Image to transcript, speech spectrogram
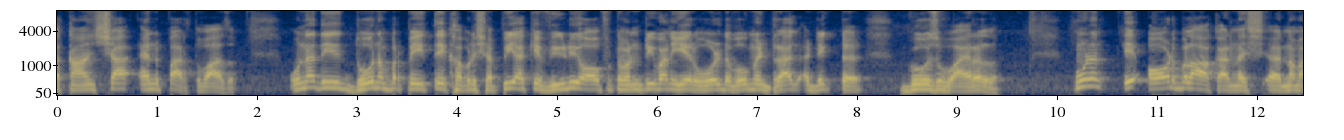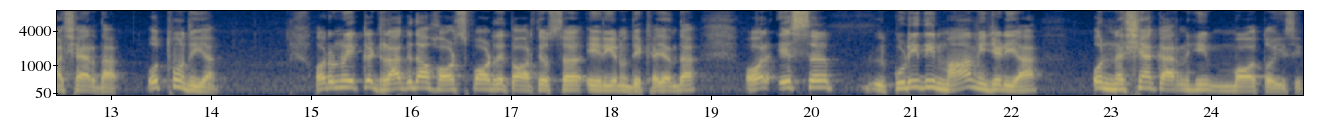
ਆਕਾਂਸ਼ਾ ਐਨ ਭਾਰਤਵਾਜ। ਉਹਨਾਂ ਦੀ 2 ਨੰਬਰ ਪੇਜ ਤੇ ਖਬਰ ਛਪੀ ਆ ਕਿ video of 21 year old woman drug addict goes viral ਹੁਣ ਇਹ ਔੜ ਬਲਾਕ ਆ ਨਸ਼- ਨਵਾਂ ਸ਼ਹਿਰ ਦਾ ਉੱਥੋਂ ਦੀ ਆ। ਔਰ ਉਹਨੂੰ ਇੱਕ ਡਰੱਗ ਦਾ ਹੌਟਸਪੌਟ ਦੇ ਤੌਰ ਤੇ ਉਸ ਏਰੀਆ ਨੂੰ ਦੇਖਿਆ ਜਾਂਦਾ। ਔਰ ਇਸ ਕੁੜੀ ਦੀ ਮਾਂ ਵੀ ਜਿਹੜੀ ਆ ਉਹ ਨਸ਼ਿਆਂ ਕਾਰਨ ਹੀ ਮੌਤ ਹੋਈ ਸੀ।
